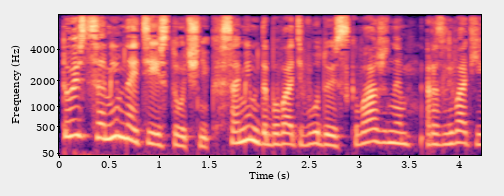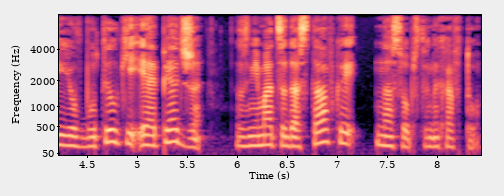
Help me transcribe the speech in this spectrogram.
То есть самим найти источник, самим добывать воду из скважины, разливать ее в бутылки и опять же заниматься доставкой на собственных авто.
